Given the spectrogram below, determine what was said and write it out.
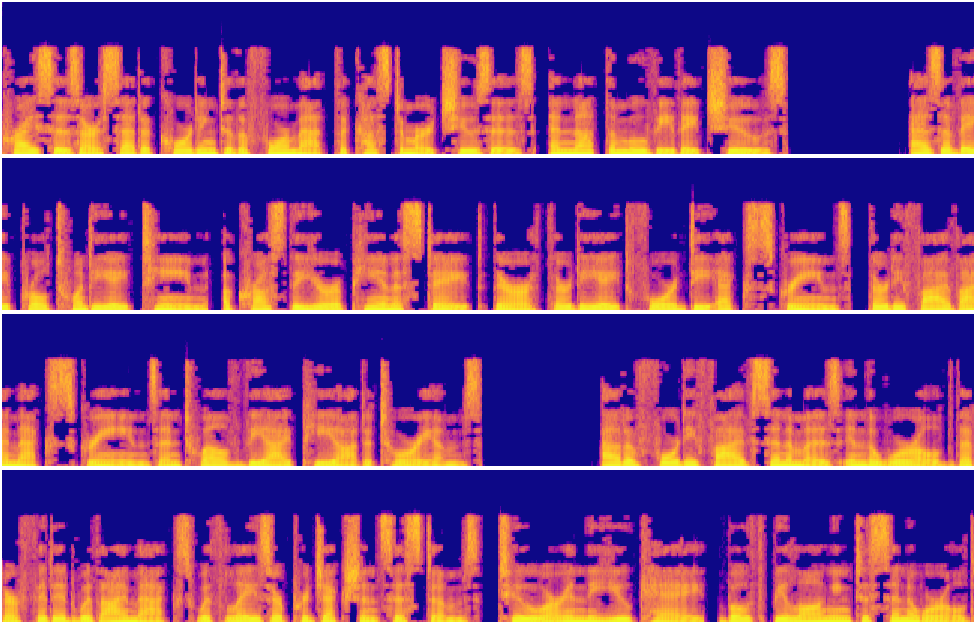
Prices are set according to the format the customer chooses, and not the movie they choose. As of April 2018, across the European estate there are 38 4DX screens, 35 IMAX screens and 12 VIP auditoriums. Out of 45 cinemas in the world that are fitted with IMAX with laser projection systems, two are in the UK, both belonging to Cineworld,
